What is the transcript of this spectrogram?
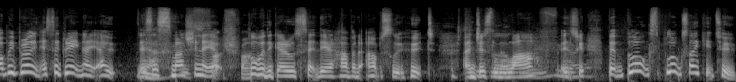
I'll be brilliant. It's a great night out. It's Yeah, a smashing it's night out. fun. Go with the girls, sit there, have an absolute hoot, and just lovely, laugh. It's great. But blokes, blokes like it too.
